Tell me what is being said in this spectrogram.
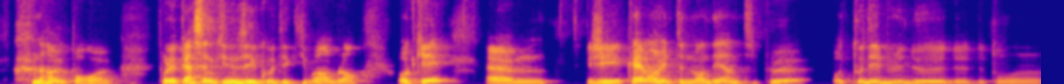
non, mais pour, pour les personnes qui nous écoutent et qui voient en blanc. OK. J'ai quand même envie de te demander un petit peu au tout début de, ton,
